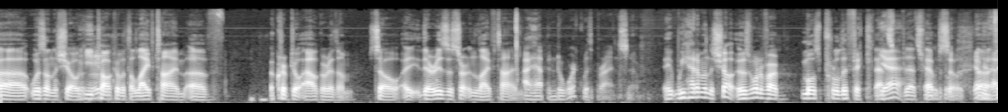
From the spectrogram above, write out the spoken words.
uh, was on the show, he Mm-hmm. talked about the lifetime of a crypto algorithm. So uh, there is a certain lifetime. I happened to work with Brian Snow. Uh, we had him on the show. It was one of our most prolific. That's, Yeah. that's really cool. episode. Yep, In uh, fact,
